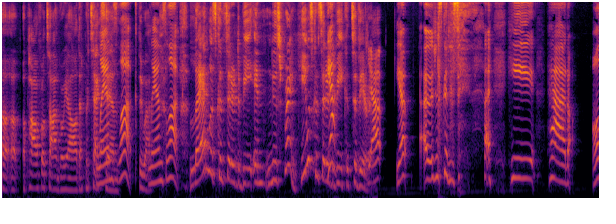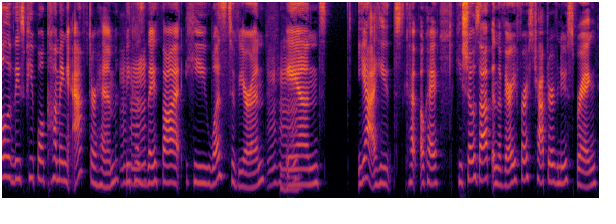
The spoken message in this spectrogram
A, a, a powerful ter'angreal that protects Lan's him luck. throughout. Lan's luck. Lan was considered to be in New Spring. He was considered Yeah. to be ta'veren. Yep. Yep. I was just going to say that he had all of these people coming after him because mm-hmm. they thought he was ta'veren. Mm-hmm. And yeah, he kept, okay, he shows up in the very first chapter of New Spring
